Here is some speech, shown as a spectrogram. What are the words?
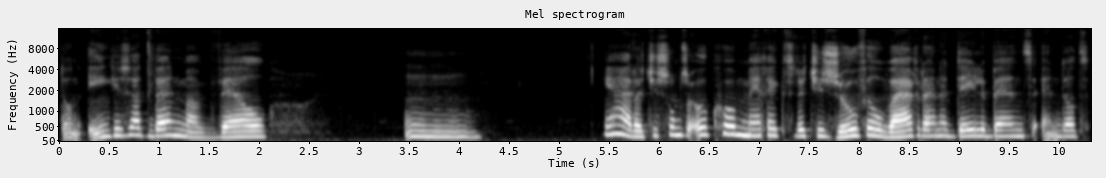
dan ingezet ben, maar wel. Um, ja, dat je soms ook gewoon merkt dat je zoveel waarde aan het delen bent en dat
